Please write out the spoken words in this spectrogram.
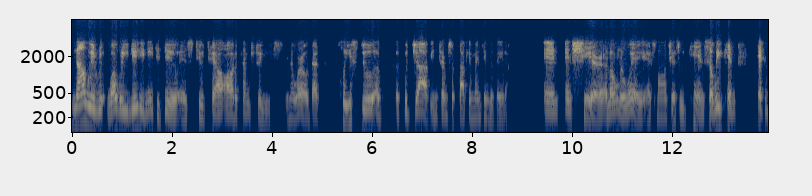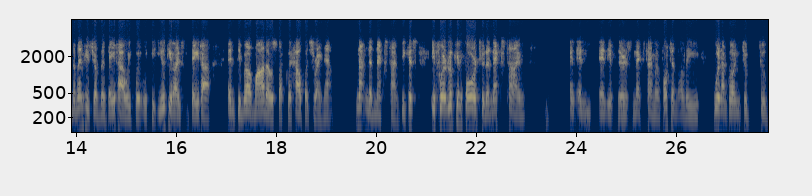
now we what we really need to do is to tell all the countries in the world that please do a, a good job in terms of documenting the data and, and share along the way as much as we can so we can take advantage of the data, we could, we could utilize the data and develop models that could help us right now, not in the next time. Because if we're looking forward to the next time, and, and, and if there's next time, unfortunately, we're not going to, to,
